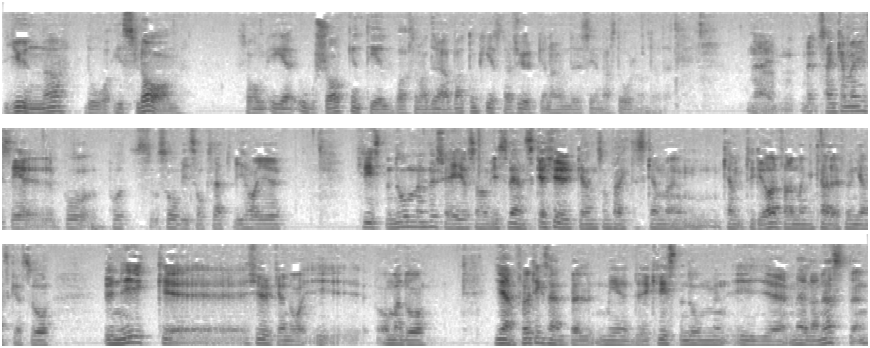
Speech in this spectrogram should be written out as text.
gynna då islam som är orsaken till vad som har drabbat de kristna kyrkorna under det senaste århundradet. Nej, men sen kan man ju se på, på så, vis också att vi har ju kristendomen för sig och så har vi svenska kyrkan som faktiskt kan man, kan, tycker jag i alla fall, man kan kalla det för en ganska så unik eh, kyrka då, i, om man då jämför till exempel med kristendomen i eh, Mellanöstern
